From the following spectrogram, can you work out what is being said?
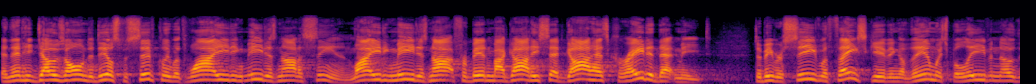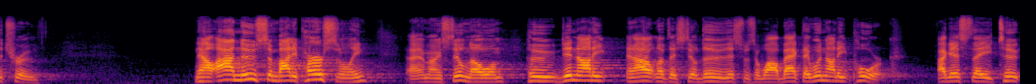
And then he goes on to deal specifically with why eating meat is not a sin, why eating meat is not forbidden by God. He said, God has created that meat to be received with thanksgiving of them which believe and know the truth. Now, I knew somebody personally, and I still know them, who did not eat, and I don't know if they still do, this was a while back, they would not eat pork. I guess they took,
